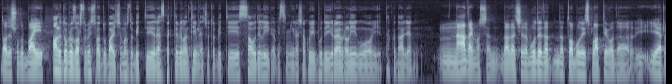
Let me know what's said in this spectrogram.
da odeš u Dubaji. Ali dobro, zašto mislim da Dubaj će možda biti respektabilan tim, neće to biti Saudi Liga, mislim, igrač ako ih bude igrao Euroligu i tako dalje. Nadajmo se da, da će da bude, da, da to bude isplativo, da, jer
